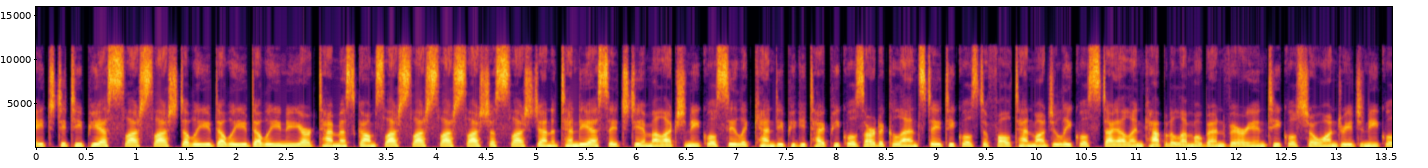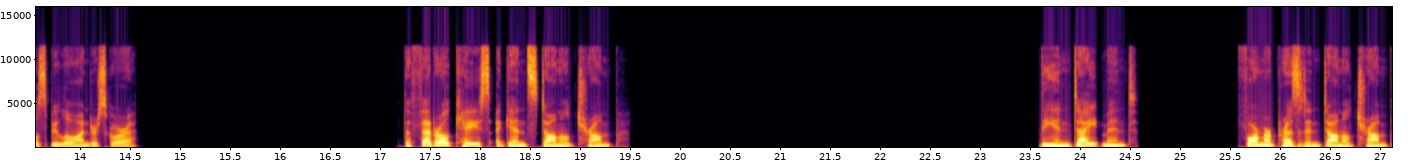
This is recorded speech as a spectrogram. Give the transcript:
https slash slash www.newyorktimes.com slash slash slash slash s slash janattendies html action equals selic candy piggy type equals article and state equals default and module equals style and capital M ben variant equals show on region equals below underscore. The federal case against Donald Trump. The indictment Former President Donald Trump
